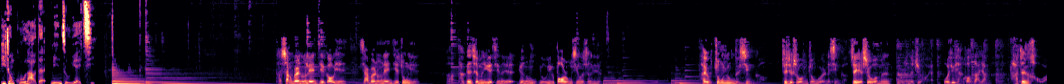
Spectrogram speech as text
一种古老的民族乐器。它上边能连接高音，下边能连接中音。啊，它跟什么乐器呢？又能有一个包容性的声音，它有中庸的性格，这就是我们中国人的性格，这也是我们古人的智慧。我就想告诉大家，它真好玩，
